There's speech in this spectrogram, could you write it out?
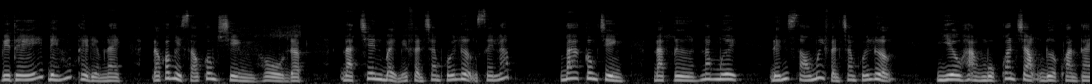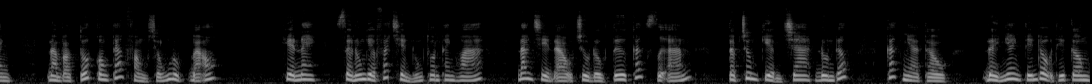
Vì thế, đến thời điểm này, đã có 16 công trình hồ đập đạt trên 70% khối lượng xây lắp, 3 công trình đạt từ 50 đến 60% khối lượng. Nhiều hạng mục quan trọng được hoàn thành, đảm bảo tốt công tác phòng chống lụt bão. Hiện nay, Sở Nông nghiệp Phát triển Nông thôn Thanh Hóa đang chỉ đạo chủ đầu tư các dự án tập trung kiểm tra, đôn đốc các nhà thầu đẩy nhanh tiến độ thi công,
